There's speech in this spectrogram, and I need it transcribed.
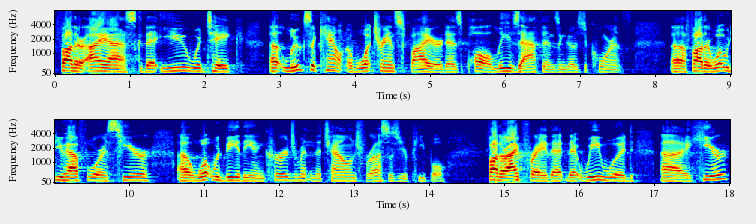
Father, I ask that you would take uh, Luke's account of what transpired as Paul leaves Athens and goes to Corinth. Uh, Father, what would you have for us here? Uh, what would be the encouragement and the challenge for us as your people? Father, I pray that, that we would uh, hear,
